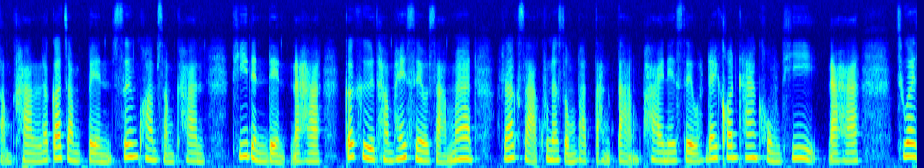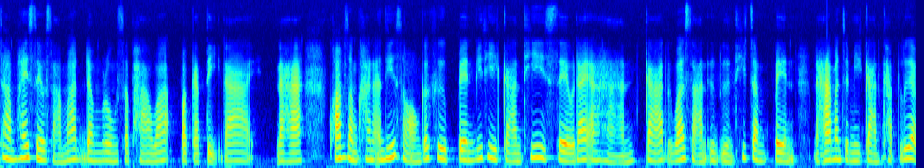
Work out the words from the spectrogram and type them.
สำคัญและก็จำเป็น ซึ่งความสำคัญที่เด่นๆนะคะก็คือทำให้เซลล์สามารถรักษาคุณสมบัติต่างๆ ภายในเซลล์ได้ค่อนข้างคงที่นะคะช่วยทำให้เซลล์สามารถดำรงสภาวะปกติได้ นะคะ ความสำคัญอันที่สองก็คือเป็นวิธีการที่เซลล์ได้อาหารก๊าซหรือว่าสารอื่น ๆ ที่จำเป็นนะคะมันจะมีการคัดเลือก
